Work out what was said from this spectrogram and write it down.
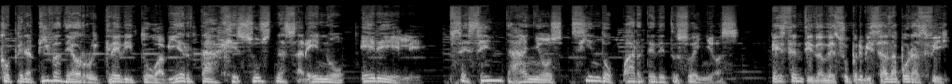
Cooperativa de Ahorro y Crédito Abierta Jesús Nazareno RL. 60 años siendo parte de tus sueños. Esta entidad es supervisada por ASFI.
